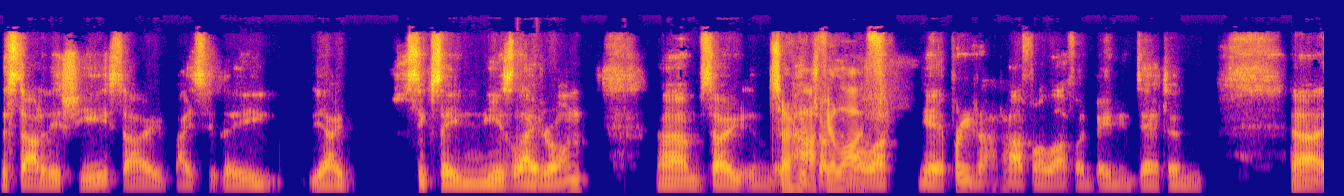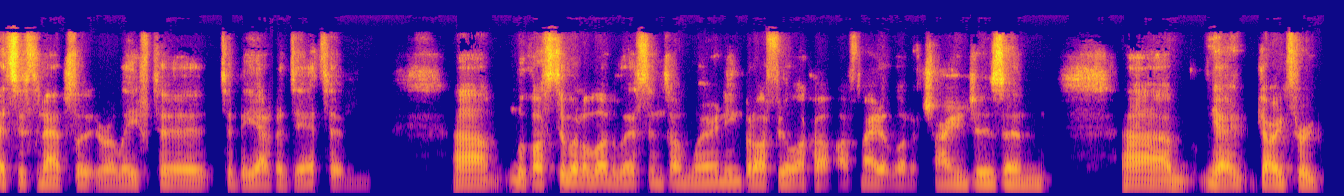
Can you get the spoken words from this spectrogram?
the start of this year. So basically, you know, 16 years later on. Um, so so half your life. life, yeah, pretty much half my life I'd been in debt, and uh, it's just an absolute relief to to be out of debt and um, look, I've still got a lot of lessons I'm learning, but I feel like I, have made a lot of changes. And, um, you know, going through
